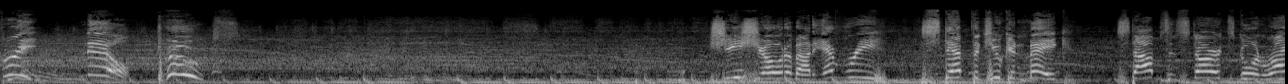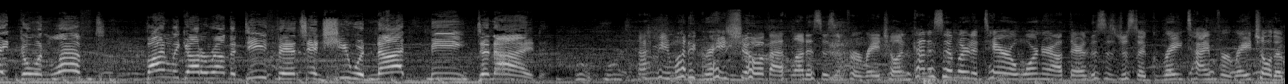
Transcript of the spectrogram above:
3 0 Cougs. She showed about every step that you can make. Stops and starts, going right, going left. Finally got around the defense, and she would not be denied. I mean, what a great show of athleticism for Rachel. And kind of similar to Tara Warner out there, this is just a great time for Rachel to,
